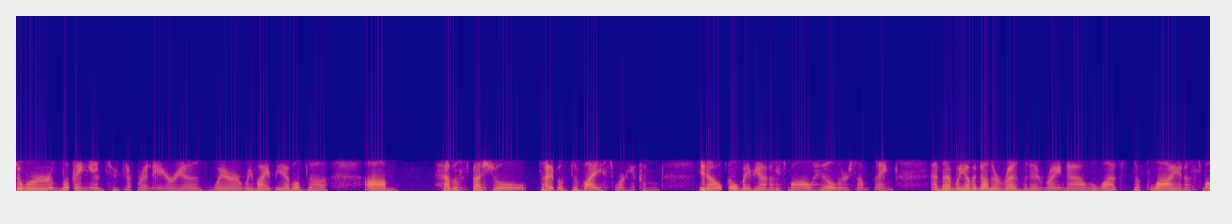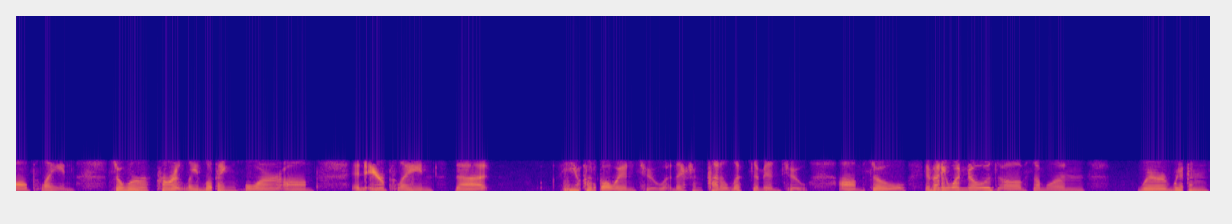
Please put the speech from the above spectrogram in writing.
so we're looking into different areas where we might be able to um, have a special type of device where he can, you know, go maybe on a small hill or something. And then we have another resident right now who wants to fly in a small plane. So we're currently looking for um, an airplane that he could go into and they can kind of lift him into. Um, so if anyone knows of someone where we can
